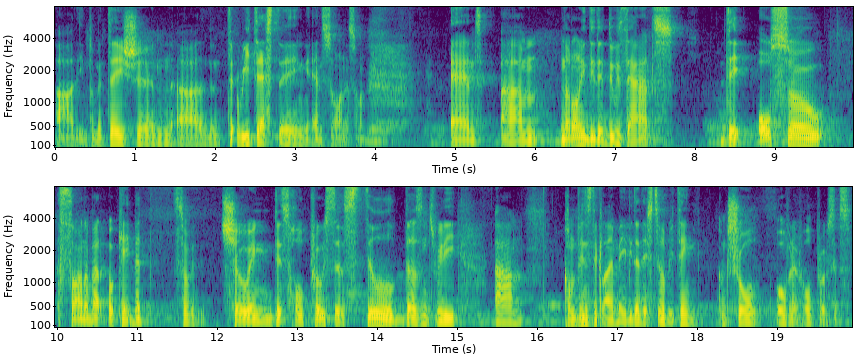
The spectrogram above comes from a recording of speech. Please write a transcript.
uh, the implementation, uh, the retesting, and so on and so on. And um, not only did they do that, they also thought about okay, but so showing this whole process still doesn't really um, convince the client maybe that they still retain control over the whole process.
